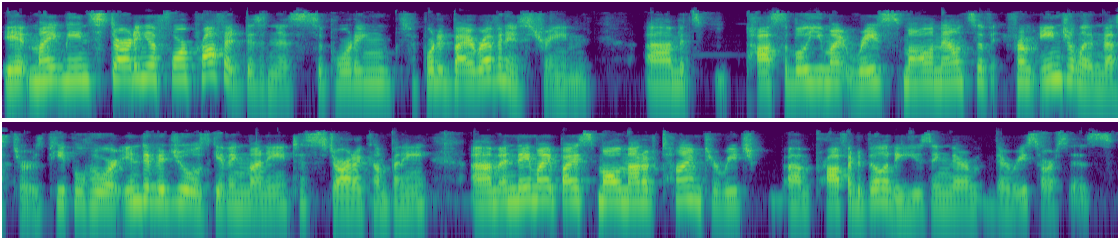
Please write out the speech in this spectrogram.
It might mean starting a for-profit business supporting supported by a revenue stream. Um, it's possible you might raise small amounts of from angel investors, people who are individuals giving money to start a company, um, and they might buy a small amount of time to reach um, profitability using their, their resources.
